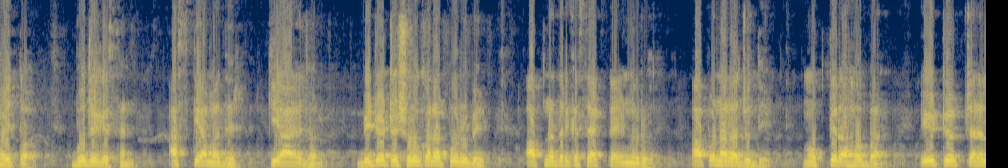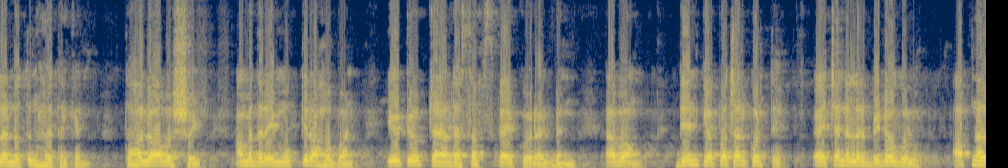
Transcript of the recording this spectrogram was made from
হয়তো বুঝে গেছেন, আজকে আমাদের কি আয়োজন? ভিডিওটি শুরু করার পূর্বে আপনাদের কাছে একটা অনুরোধ, আপনারা যদি মুক্তির আহ্বান ইউটিউব চ্যানেলে নতুন হয়ে থাকেন, তাহলে অবশ্যই আমাদের এই মুক্তির আহ্বান ইউটিউব চ্যানেলটা সাবস্ক্রাইব করে রাখবেন এবং দিনকে প্রচার করতে এই চ্যানেলের ভিডিওগুলো আপনার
